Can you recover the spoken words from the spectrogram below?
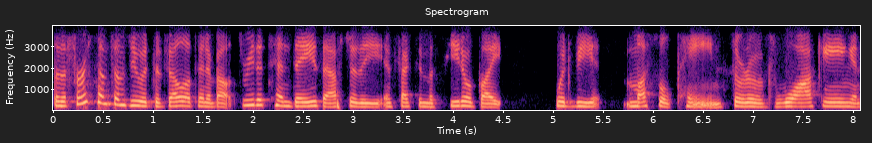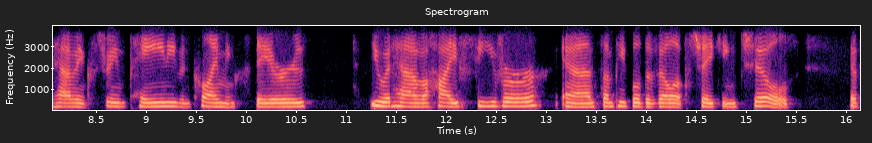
But the first symptoms you would develop in about three to ten days after the infected mosquito bite would be muscle pain, sort of walking and having extreme pain, even climbing stairs you would have a high fever, and some people develop shaking chills. If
